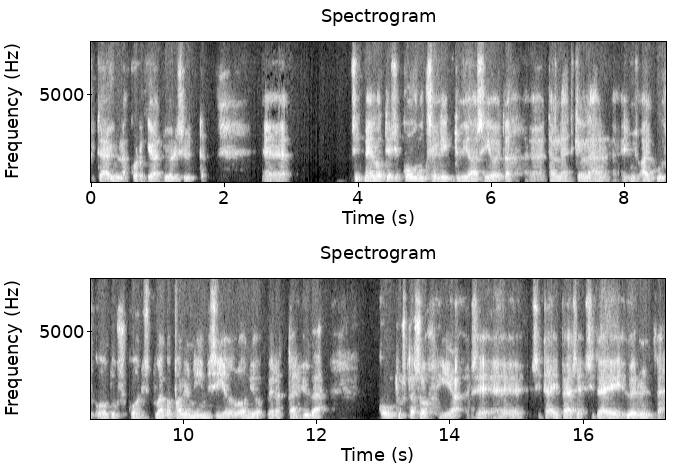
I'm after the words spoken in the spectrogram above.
pitää yllä korkeaa työllisyyttä. Sitten meillä on tietysti koulutukseen liittyviä asioita. Tällä hetkellä esimerkiksi aikuiskoulutus kohdistuu aika paljon ihmisiin, joilla on jo verrattain hyvä koulutustaso ja se, sitä, ei pääse, sitä ei hyödynnetä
